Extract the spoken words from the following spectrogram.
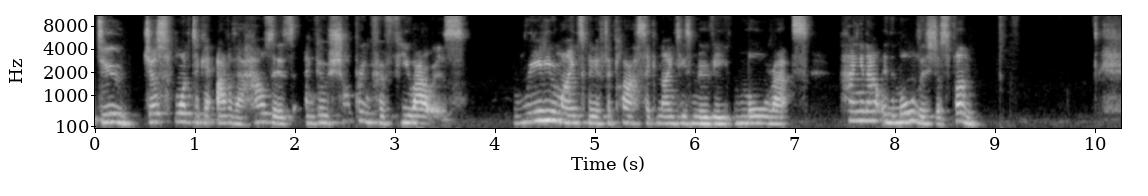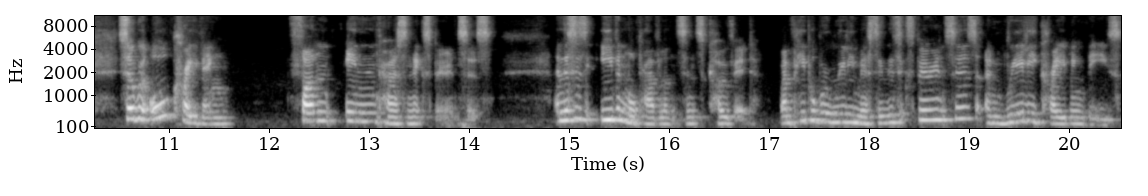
do just want to get out of their houses and go shopping for a few hours. Really reminds me of the classic 90s movie Mallrats. Hanging out in the mall is just fun. So we're all craving fun in-person experiences. And this is even more prevalent since COVID, when people were really missing these experiences and really craving these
